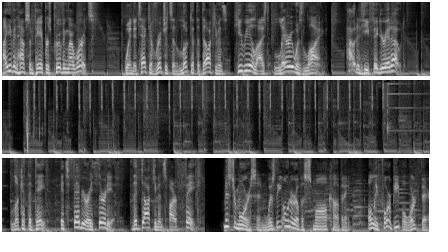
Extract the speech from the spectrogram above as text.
I even have some papers proving my words. When Detective Richardson looked at the documents, he realized Larry was lying. How did he figure it out? Look at the date. It's February 30th. The documents are fake. Mr. Morrison was the owner of a small company. Only four people worked there.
